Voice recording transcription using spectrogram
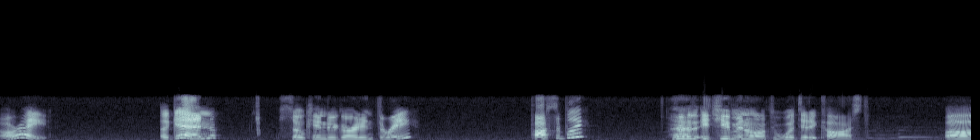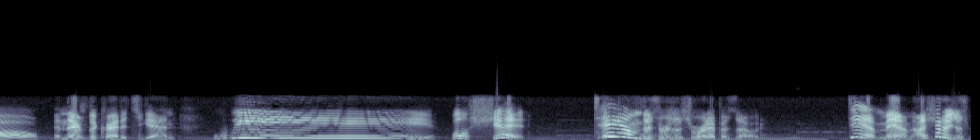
Alright. Again? So kindergarten 3? Possibly? Achievement unlocked. What did it cost? Oh, and there's the credits again. Wee! Shit. Damn, this was a short episode. Damn, man, I should have just,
